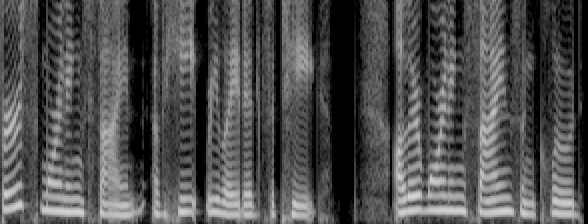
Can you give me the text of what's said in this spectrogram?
first warning sign of heat related fatigue. Other warning signs include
